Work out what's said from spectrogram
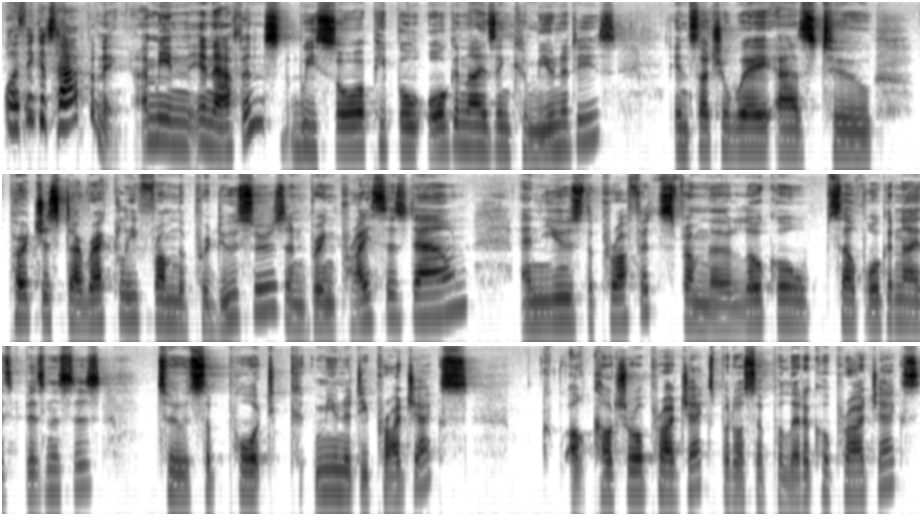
Well, I think it's happening. I mean, in Athens, we saw people organizing communities in such a way as to purchase directly from the producers and bring prices down and use the profits from the local self organized businesses to support community projects, uh, cultural projects, but also political projects.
